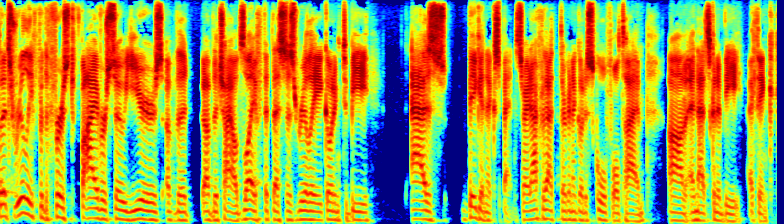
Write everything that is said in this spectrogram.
but it's really for the first 5 or so years of the of the child's life that this is really going to be as big an expense right after that they're going to go to school full time um, and that's going to be i think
